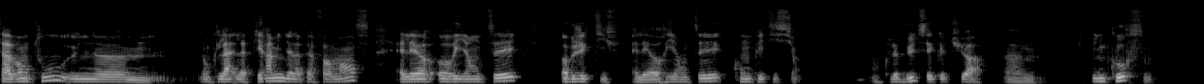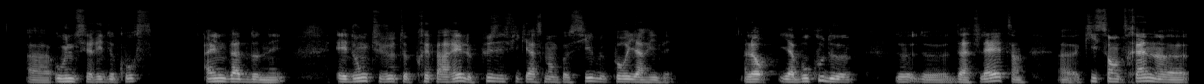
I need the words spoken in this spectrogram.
avant tout une euh, donc la, pyramide de la performance, elle est orientée objectif, elle est orientée compétition. Donc le but c'est que tu as euh, une course euh, ou une série de courses à une date donnée et donc tu veux te préparer le plus efficacement possible pour y arriver. Alors il y a beaucoup de d'athlètes qui s'entraînent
